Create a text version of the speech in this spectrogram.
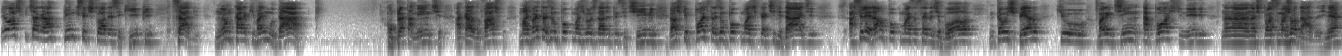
eu acho que o Thiago Galhardo tem que ser titular dessa equipe, sabe? Não é um cara que vai mudar completamente a cara do Vasco, mas vai trazer um pouco mais de velocidade para esse time. Eu acho que pode trazer um pouco mais de criatividade, acelerar um pouco mais a saída de bola. Então espero que o Valentim aposte nele na, nas próximas rodadas, né?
